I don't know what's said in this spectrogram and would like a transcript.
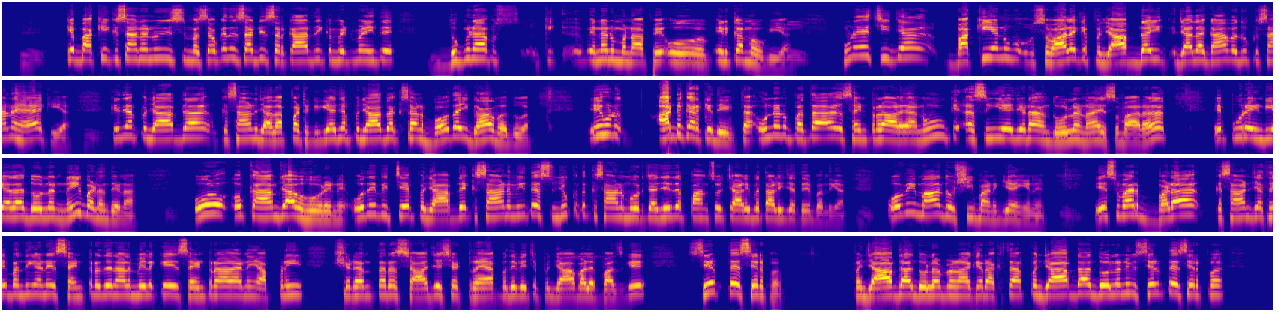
ਕਿ ਬਾਕੀ ਕਿਸਾਨਾਂ ਨੂੰ ਨਹੀਂ ਸਮੱਸਿਆ ਉਹ ਕਹਿੰਦੇ ਸਾਡੀ ਸਰਕਾਰ ਦੀ ਕਮਿਟਮੈਂਟ ਹੀ ਤੇ ਦੁੱਗਣਾ ਇਹਨਾਂ ਨੂੰ ਮੁਨਾਫੇ ਉਹ ਇਨਕਮ ਹੋ ਗਈ ਆ। ਹੁਣ ਇਹ ਚੀਜ਼ਾਂ ਬਾਕੀਆਂ ਨੂੰ ਸਵਾਲ ਹੈ ਕਿ ਪੰਜਾਬ ਦਾ ਹੀ ਜ਼ਿਆਦਾ ਗਾਂ ਵਧੂ ਕਿਸਾਨ ਹੈ ਕੀ ਆ? ਕਿ ਜਾਂ ਪੰਜਾਬ ਦਾ ਕਿਸਾਨ ਜ਼ਿਆਦਾ ਭਟਕ ਗਿਆ ਜਾਂ ਪੰਜਾਬ ਦਾ ਕਿਸਾਨ ਬਹੁਤਾ ਹੀ ਗਾਂ ਵਧੂ ਆ? ਇਹ ਹੁਣ ਅੱਡ ਕਰਕੇ ਦੇਖਤਾ ਉਹਨਾਂ ਨੂੰ ਪਤਾ ਸੈਂਟਰ ਵਾਲਿਆਂ ਨੂੰ ਕਿ ਅਸੀਂ ਇਹ ਜਿਹੜਾ ਅੰਦੋਲਨ ਆ ਇਸ ਵਾਰ ਇਹ ਪੂਰੇ ਇੰਡੀਆ ਦਾ ਅੰਦੋਲਨ ਨਹੀਂ ਬਣਨ ਦੇਣਾ। ਉਹ ਉਹ ਕਾਮਯਾਬ ਹੋ ਰਹੇ ਨੇ। ਉਹਦੇ ਵਿੱਚ ਪੰਜਾਬ ਦੇ ਕਿਸਾਨ ਵੀ ਤੇ ਸੰਯੁਕਤ ਕਿਸਾਨ ਮੋਰਚਾ ਜਿਹਦੇ 540 42 ਜਥੇਬੰਦੀਆਂ, ਉਹ ਵੀ ਮਾਂ ਦੋਸ਼ੀ ਬਣ ਗਈਆਂ ਹੈਗੀਆਂ ਨੇ। ਇਸ ਵਾਰ ਬੜਾ ਕਿਸਾਨ ਜਥੇਬੰਦੀਆਂ ਨੇ ਸੈਂਟਰ ਦੇ ਨਾਲ ਮਿਲ ਕੇ, ਸੈਂਟਰ ਵਾਲਿਆਂ ਨੇ ਆਪਣੀ ਛੜੰਤਰ ਸਾਜ਼ਿਸ਼ ਟਰੈਪ ਦੇ ਵਿੱਚ ਪੰਜਾਬ ਵਾਲੇ ਫਸ ਗਏ। ਸਿਰਫ ਤੇ ਸਿਰਫ ਪੰਜਾਬ ਦਾ ਅੰਦੋਲਨ ਬਣਾ ਕੇ ਰੱਖਤਾ। ਪੰਜਾਬ ਦਾ ਅੰਦੋਲਨ ਵੀ ਸਿਰਫ ਤੇ ਸਿਰਫ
